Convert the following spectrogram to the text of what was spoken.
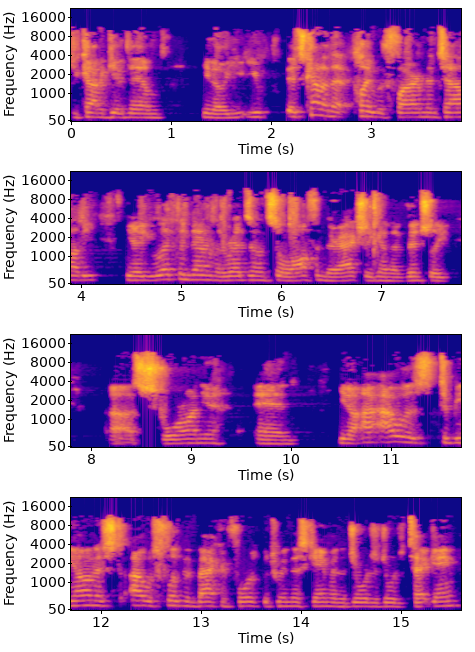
You kind of give them, you know, you, you it's kind of that play with fire mentality. You know, you let them down in the red zone so often, they're actually going to eventually uh, score on you. And you know, I, I, was, to be honest, I was flipping back and forth between this game and the Georgia Georgia Tech game.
